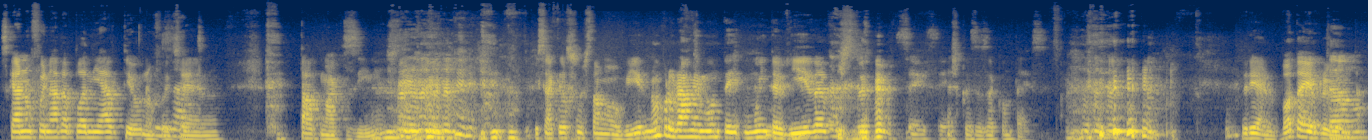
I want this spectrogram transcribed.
se calhar não foi nada planeado teu, não foi Exato. género. Tal como a cozinha. Isso aqueles que nos estão a ouvir, num programa em muita, muita vida, Sim, sim. as coisas acontecem. Adriano, bota aí a pergunta. Então,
